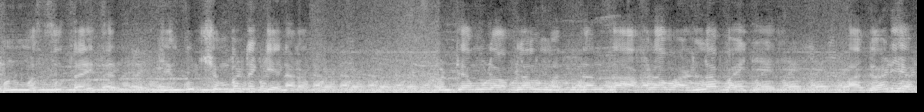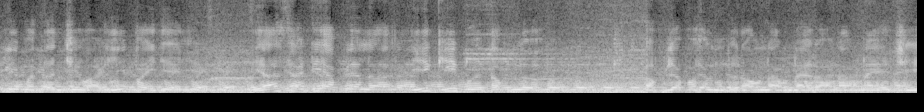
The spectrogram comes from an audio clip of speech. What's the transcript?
म्हणून मस्तीत राहायचं नाही. जिंकून शंभर टक्के येणार आहोत. पण त्यामुळं आपल्याला मतदानाचा आकडा वाढला पाहिजे. आघाडी आपली मतांची वाढली पाहिजे. यासाठी आपल्याला एकही मत आपलं आपल्यापासून दुरावणार नाही राहणार नाही याची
